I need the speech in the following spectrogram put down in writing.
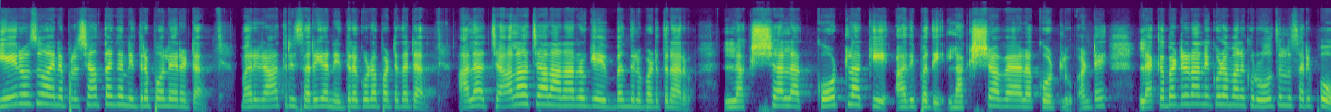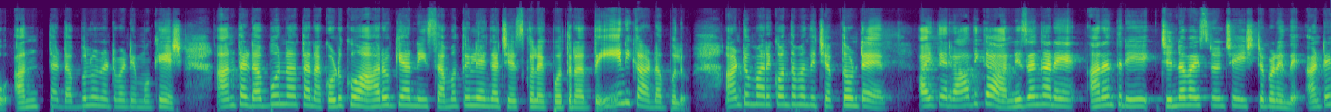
ఏ రోజు ఆయన ప్రశాంతంగా నిద్రపోలేరట. మరి రాత్రి సరిగా నిద్ర కూడా పట్టదట. అలా చాలా చాలా అనారోగ్య ఇబ్బందులు పడుతున్నారు. లక్షల కోట్లకి అధిపతి లక్ష వేల కోట్లు. అంటే లెక్క పెట్టడానికి కూడా మనకు రోజులు సరిపో అంత డబ్బులు ఉన్నటువంటి ముఖేష్ అంత డబ్బున్న తన కొడుకు ఆరోగ్యాన్ని సమతుల్యంగా చేసుకోలేకపోతున్నారు. దేనికి ఆ డబ్బులు? అంటూ మరి కొంతమంది చెప్తుంటే అయితే రాధిక నిజంగానే అనంత్ని చిన్న వయసు నుంచే ఇష్టపడింది. అంటే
